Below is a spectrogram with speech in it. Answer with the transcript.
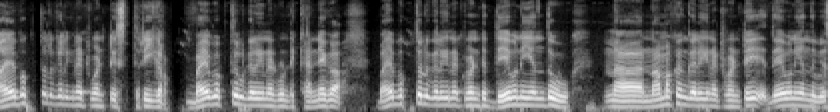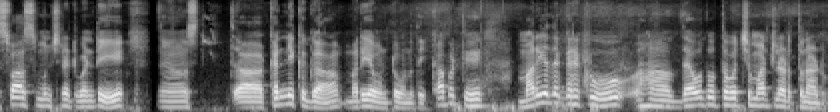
భయభక్తులు కలిగినటువంటి స్త్రీగా భయభక్తులు కలిగినటువంటి కన్యగా భయభక్తులు కలిగినటువంటి దేవుని యందు నమ్మకం కలిగినటువంటి దేవుని యందు విశ్వాసం ఉంచినటువంటి కన్యకగా మరియ ఉంటూ ఉన్నది. కాబట్టి మరియ దగ్గరకు దేవదూత వచ్చి మాట్లాడుతున్నాడు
